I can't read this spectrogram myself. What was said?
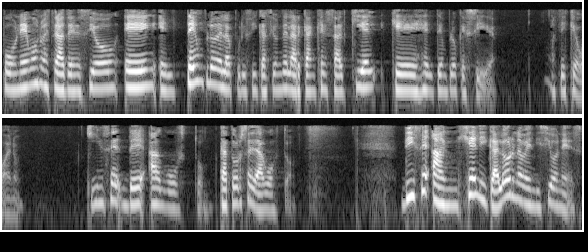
ponemos nuestra atención en el templo de la purificación del Arcángel Zadkiel, que es el templo que sigue. Así que bueno, 15 de agosto, 14 de agosto. Dice Angélica Lorna, bendiciones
